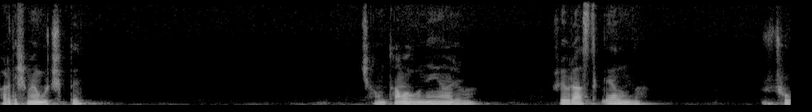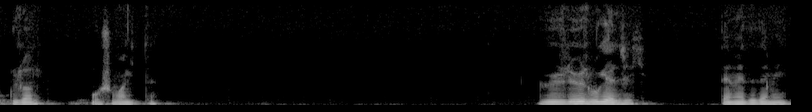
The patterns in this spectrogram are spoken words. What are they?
Kardeşime bu çıktı. Çanta mı bu ne ya acaba? Şöyle biraz tıklayalım da. Çok güzel. Hoşuma gitti. Yüzde yüz bu gelecek. Demedi demeyin.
